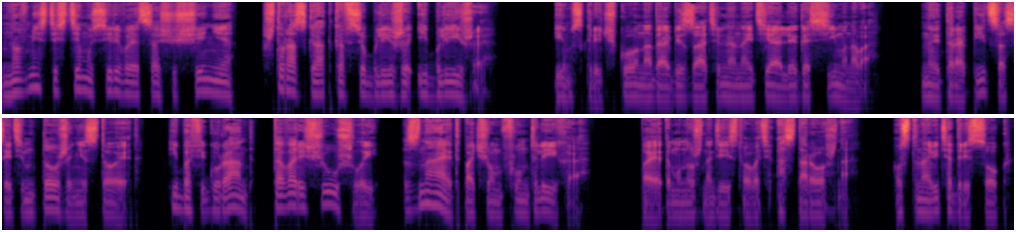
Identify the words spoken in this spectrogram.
но вместе с тем усиливается ощущение, что разгадка все ближе и ближе. Им с Кричко надо обязательно найти Олега Симонова. Но и торопиться с этим тоже не стоит, ибо фигурант, товарищ ушлый, знает, почем фунт лиха. Поэтому нужно действовать осторожно. Установить адресок,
